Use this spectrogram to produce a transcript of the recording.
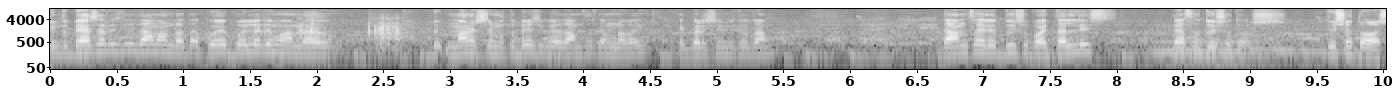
কিন্তু বেচা বেশি দাম আমরা তা কয়ে বললে দেবো আমরা মানুষের মতো বেশি করে দাম চাইতাম না ভাই একবারে সীমিত দাম। দাম চাইলে দুশো পঁয়তাল্লিশ বেচা দুশো। দশ। দুশো দশ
